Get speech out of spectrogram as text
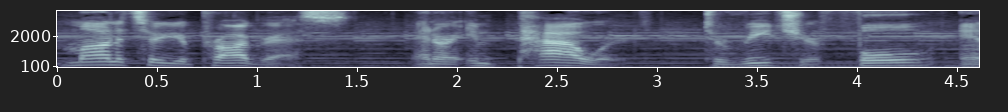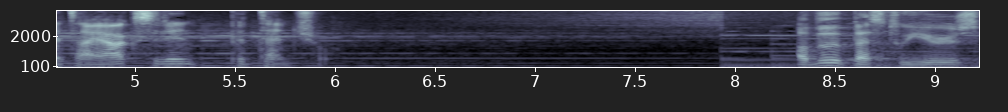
monitor your progress, and are empowered to reach your full antioxidant potential. Over the past two years,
